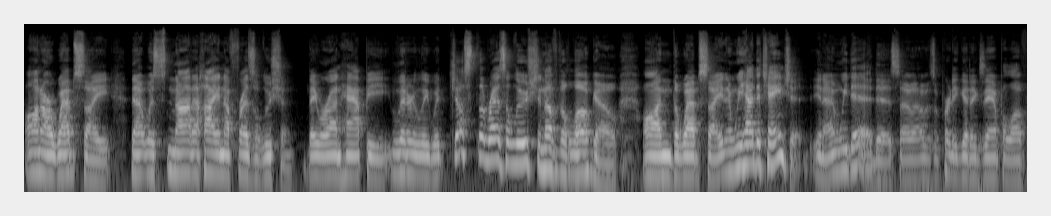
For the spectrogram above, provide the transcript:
on our website that was not a high enough resolution. They were unhappy literally with just the resolution of the logo on the website and we had to change it, you know, and we did. So it was a pretty good example of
